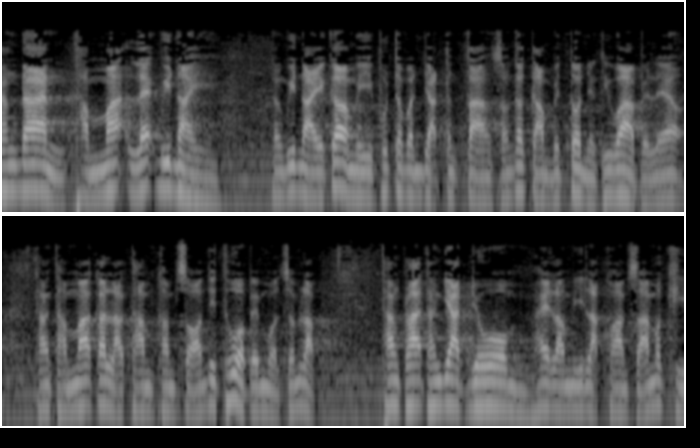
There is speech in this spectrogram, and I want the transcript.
ทั้งด้านธรรมะและวินัย ทางวินัยก็มีพุทธบัญญัติต่าง ๆ สังฆกรรมเป็นต้นอย่างที่ว่าไปแล้ว ทางธรรมะก็หลักธรรมคาสอนที่ทั่วไปหมดสำหรับทั้งพระทั้งญาติโยม ให้เรามีหลักความสามัคคี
